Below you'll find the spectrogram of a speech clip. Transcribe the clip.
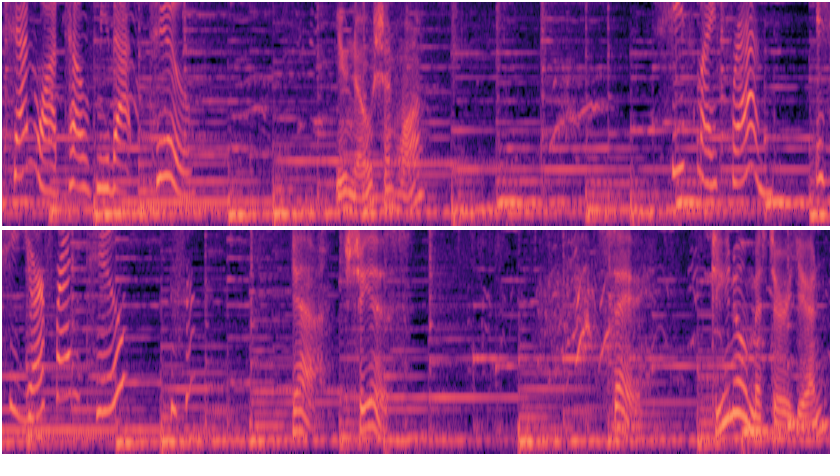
Shenhua tells me that too. You know Shenhua? She's my friend. Is she your friend too? yeah, she is. Say, do you know Mr. Yin?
